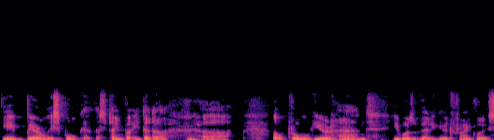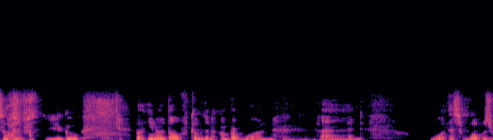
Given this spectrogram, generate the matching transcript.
He barely spoke at this time, but he did a, a little promo here, and he wasn't very good, frankly. So there you go. But you know, Dolph comes in at number one, and what this what was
